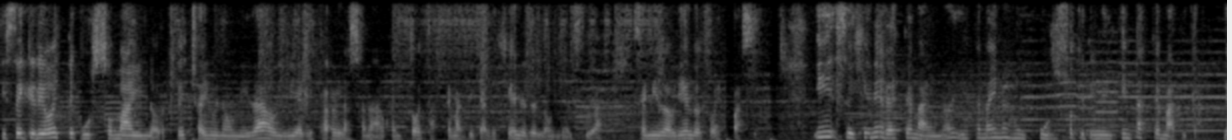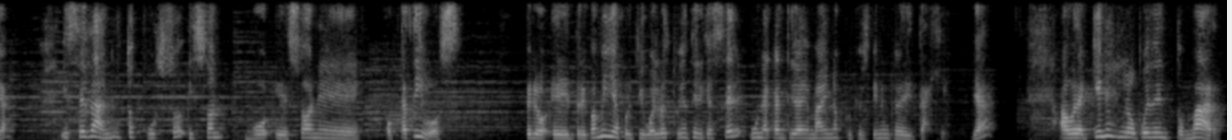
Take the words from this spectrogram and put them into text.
Y se creó este curso minor. De hecho, hay una unidad hoy día que está relacionada con todas estas temáticas de género en la universidad. Se han ido abriendo estos espacios. Y se genera este minor, y este minor es un curso que tiene distintas temáticas, ¿ya? Y se dan estos cursos y son, eh, son eh, optativos, pero eh, entre comillas, porque igual los estudiantes tienen que hacer una cantidad de minors porque tiene un creditaje, ¿ya? Ahora, ¿quiénes lo pueden tomar?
